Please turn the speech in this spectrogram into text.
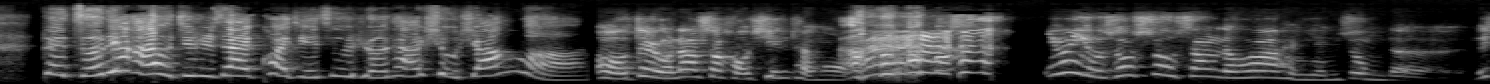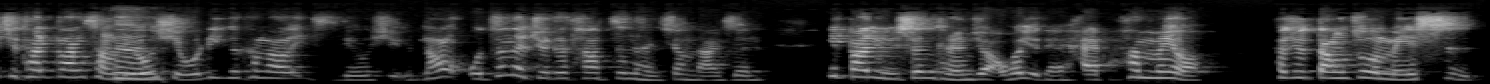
对，昨天还有就是在快结束的时候他受伤了。哦，对我那时候好心疼哦，因为有时候受伤的话很严重的，而且他当场流血，我立刻看到一直流血，然后我真的觉得他真的很像男生，一般女生可能就会有点害怕，他没有，他就当做没事，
